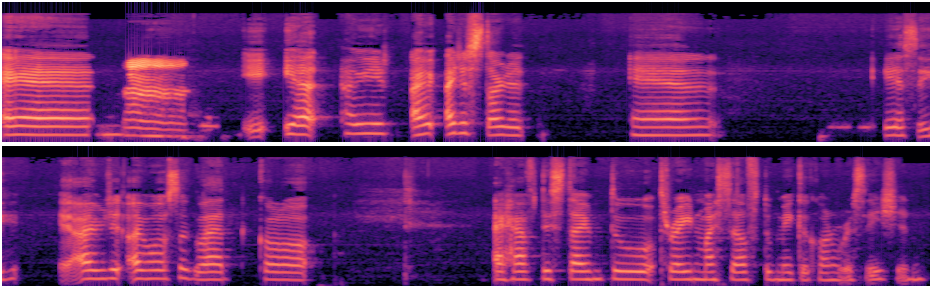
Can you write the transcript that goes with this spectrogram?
and Hmm. yeah I mean I I just started and iya sih. I'm ju- I'm also glad kalau I have this time to train myself to make a conversation.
